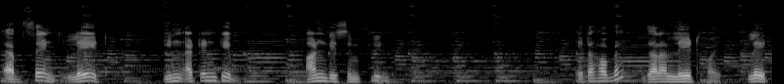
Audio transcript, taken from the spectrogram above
অ্যাবসেন্ট লেট ইনঅ্যাটেন্টিভ আনডিসিপ্লিনড এটা হবে যারা লেট হয় লেট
